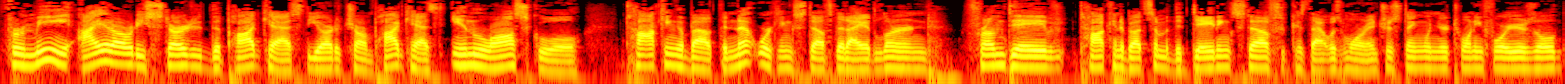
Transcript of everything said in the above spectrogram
For me, I had already started the podcast, the Art of Charm podcast in law school talking about the networking stuff that I had learned from Dave, talking about some of the dating stuff because that was more interesting when you're 24 years old.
